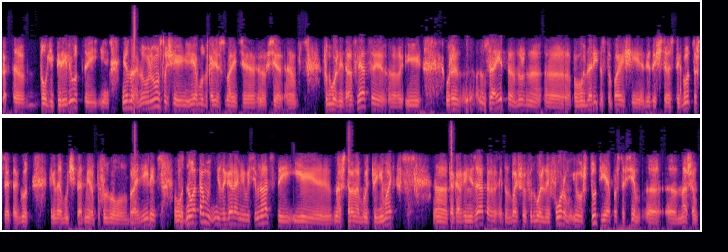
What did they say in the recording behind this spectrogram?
как-то долгий перелет. И, и, не знаю, но в любом случае я буду, конечно, смотреть э, все э, футбольные трансляции. Э, и уже за это нужно э, поблагодарить наступающий 2014 год, то, что это год, когда будет чемпионат мира по футболу в Бразилии. Вот. Ну, а там не за горами 18 и наша страна будет принимать как организатор этот большой футбольный форум. И уж тут я просто всем нашим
